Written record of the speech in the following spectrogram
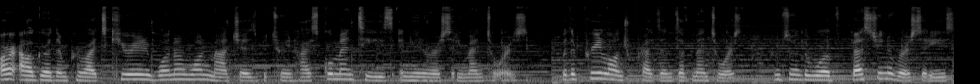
our algorithm provides curated one on one matches between high school mentees and university mentors. With a pre-launch presence of mentors from some of the world's best universities,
